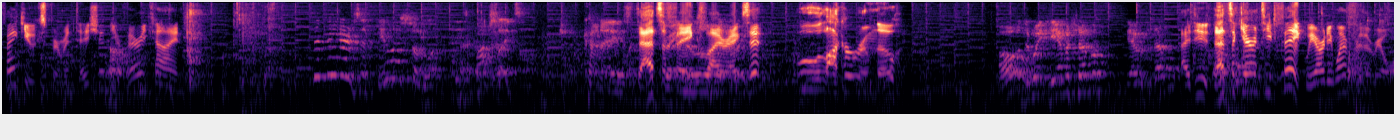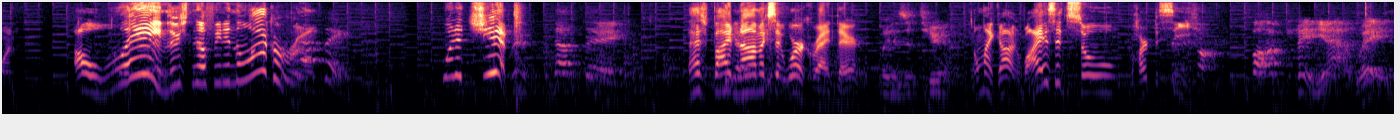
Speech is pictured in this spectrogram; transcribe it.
Well, nice. thank you, experimentation. You're oh. very kind. There's a few of them. These flashlights kind of. That's a fake fire exit. Ooh, locker room though. Oh, wait. Do you have a shovel? Do you have a shovel? I do. That's a guaranteed fake. We already went for the real one. Oh, lame! There's nothing in the locker room. Nothing. What a chip! Nothing. That's Bidenomics at work right there. wait, is it here? Oh my god, why is it so hard to see? Fuck. Wait, yeah. Wait.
